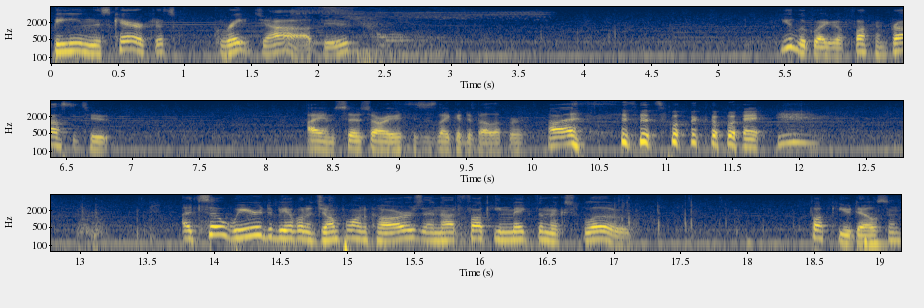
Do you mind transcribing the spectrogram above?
being this character. It's great job, dude. You look like a fucking prostitute. I am so sorry if this is like a developer. Uh, just walk away. It's so weird to be able to jump on cars and not fucking make them explode. Fuck you, Delsin.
